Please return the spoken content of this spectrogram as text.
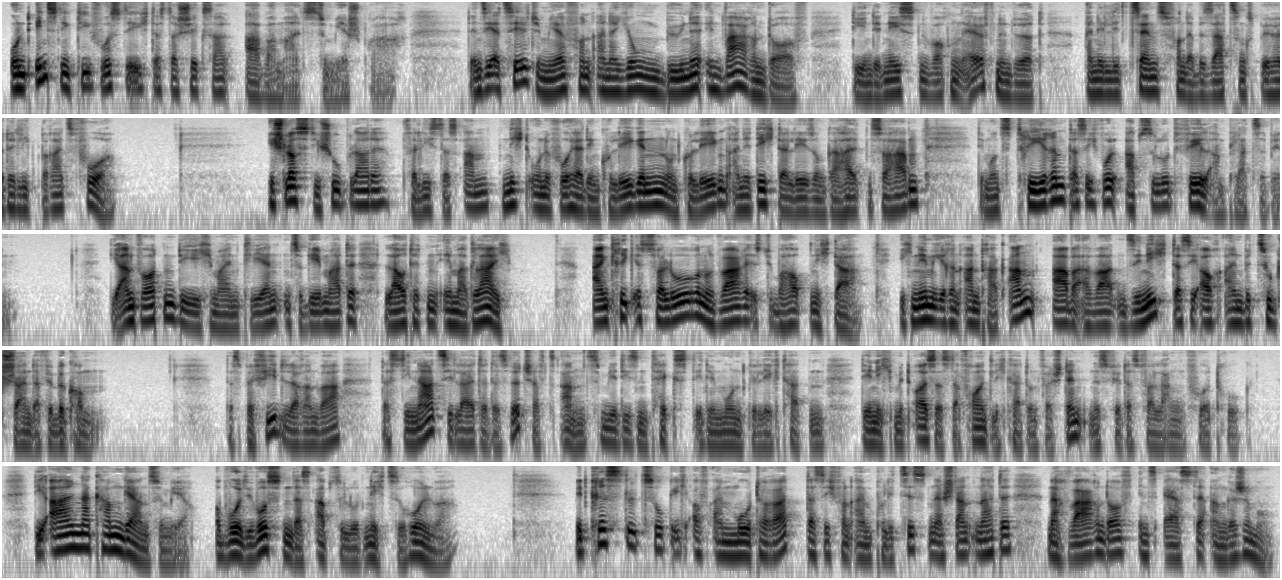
und instinktiv wusste ich, dass das Schicksal abermals zu mir sprach. Denn sie erzählte mir von einer jungen Bühne in Warendorf, die in den nächsten Wochen eröffnen wird. Eine Lizenz von der Besatzungsbehörde liegt bereits vor. Ich schloss die Schublade, verließ das Amt, nicht ohne vorher den Kolleginnen und Kollegen eine Dichterlesung gehalten zu haben, demonstrierend, dass ich wohl absolut fehl am Platze bin. Die Antworten, die ich meinen Klienten zu geben hatte, lauteten immer gleich. Ein Krieg ist verloren und Ware ist überhaupt nicht da. Ich nehme Ihren Antrag an, aber erwarten Sie nicht, dass Sie auch einen Bezugsschein dafür bekommen. Das perfide daran war, dass die Nazileiter des Wirtschaftsamts mir diesen Text in den Mund gelegt hatten, den ich mit äußerster Freundlichkeit und Verständnis für das Verlangen vortrug. Die Aalener kamen gern zu mir, obwohl sie wussten, dass absolut nichts zu holen war. Mit Christel zog ich auf einem Motorrad, das ich von einem Polizisten erstanden hatte, nach Warendorf ins erste Engagement.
